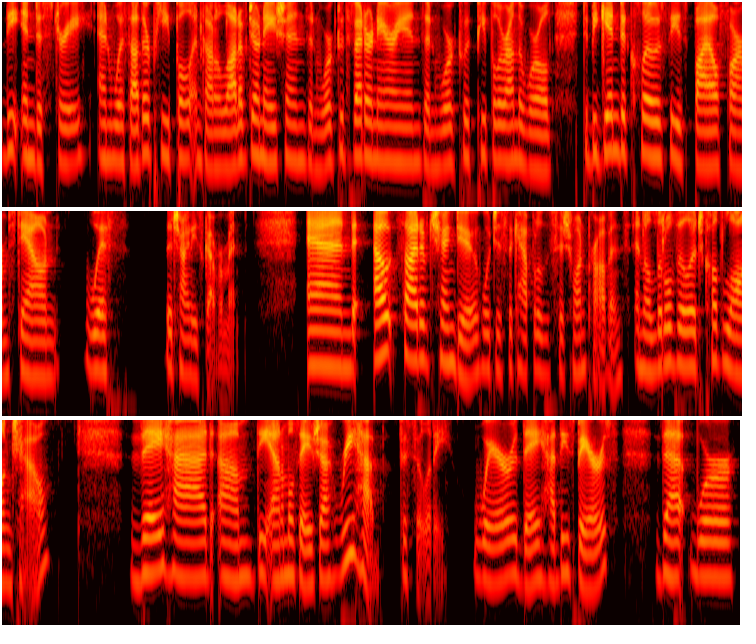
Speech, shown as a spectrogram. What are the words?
the industry and with other people and got a lot of donations and worked with veterinarians and worked with people around the world to begin to close these biofarms farms down with the Chinese government. And outside of Chengdu, which is the capital of the Sichuan province, in a little village called Longqiao, they had um, the Animals Asia rehab facility where they had these bears that were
